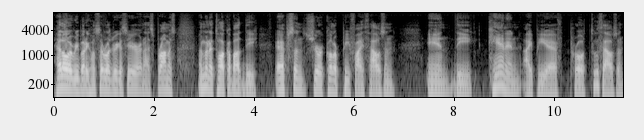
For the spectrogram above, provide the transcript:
Hello everybody, Jose Rodriguez here and as promised I'm going to talk about the Epson SureColor P5000 and the Canon IPF Pro 2000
